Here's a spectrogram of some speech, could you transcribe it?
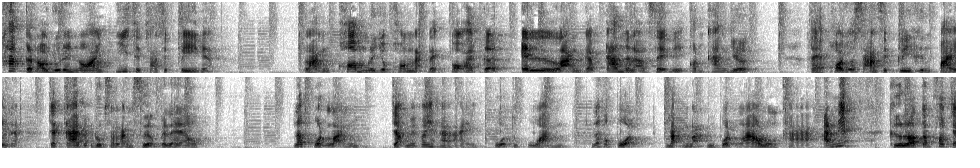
ถ้าเกิดเราอายุได้น้อย 20-30 ปีเนี่ยหลังค่อมหรือยกของหนักได้ก่อให้เกิดเอ็นหลังกับกล้ามเนื้ออักเสบนี่ค่อนข้างเยอะ แต่พออายุ30ปีขึ้นไปเนี่ยจะกลายเป็นกระดูกสันหลังเสื่อมไปแล้ว แล้วปวดหลังจะไม่ค่อยหายปวดทุกวัน แล้วก็ปวดหนักๆถึงปวดร้าวลงขา อันเนี้ยคือเราต้องเข้าใจ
